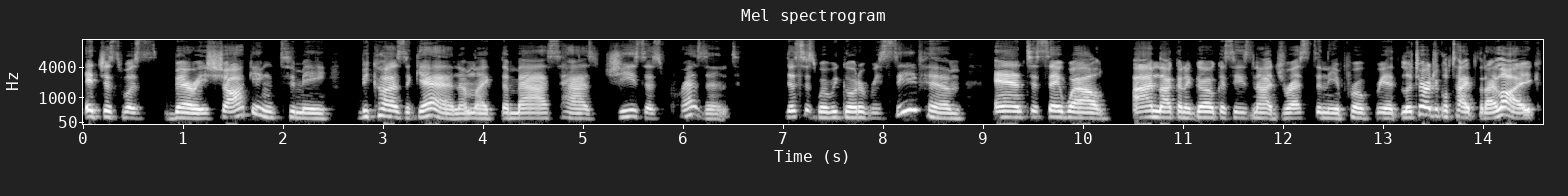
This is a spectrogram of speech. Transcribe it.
it just was very shocking to me because, again, I'm like, the Mass has Jesus present. This is where we go to receive him. And to say, well, I'm not going to go because he's not dressed in the appropriate liturgical type that I like,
